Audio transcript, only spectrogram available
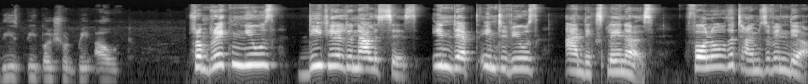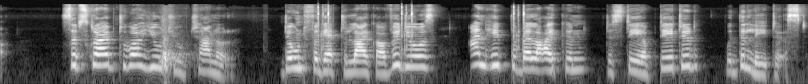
These people should be out. From breaking news, detailed analysis, in-depth interviews and explainers follow the Times of India. Subscribe to our YouTube channel. Don't forget to like our videos and hit the bell icon to stay updated with the latest.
